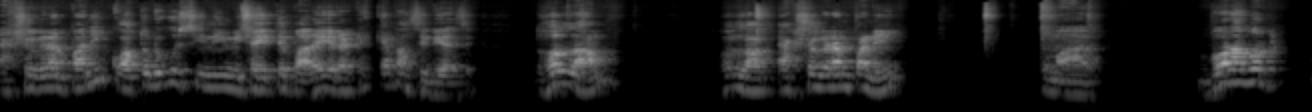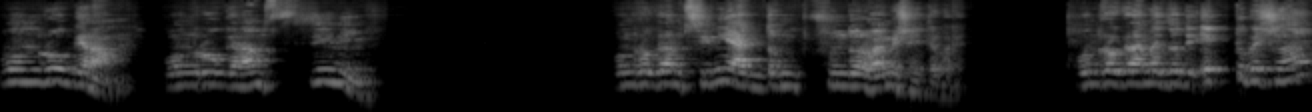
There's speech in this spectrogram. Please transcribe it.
একশো গ্রাম পানি কতটুকু চিনি মিশাইতে পারে? এর একটা ক্যাপাসিটি আছে। ধরলাম ধরলাম একশো গ্রাম পানি তোমার বরাবর পনেরো গ্রাম পনেরো গ্রাম চিনি। পনেরো গ্রাম চিনি একদম সুন্দরভাবে মিশাইতে পারে। পনেরো গ্রামে যদি একটু বেশি হয়,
